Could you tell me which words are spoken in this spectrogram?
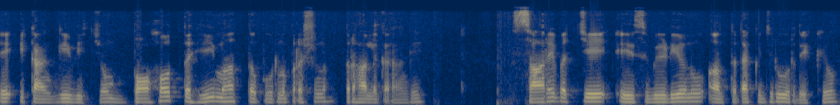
ਤੇ ਇਕਾਂਗੀ ਵਿੱਚੋਂ ਬਹੁਤ ਹੀ ਮਹੱਤਵਪੂਰਨ ਪ੍ਰਸ਼ਨ ਉੱਤਰ ਹੱਲ ਕਰਾਂਗੇ। ਸਾਰੇ ਬੱਚੇ ਇਸ ਵੀਡੀਓ ਨੂੰ ਅੰਤ ਤੱਕ ਜ਼ਰੂਰ ਦੇਖਿਓ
